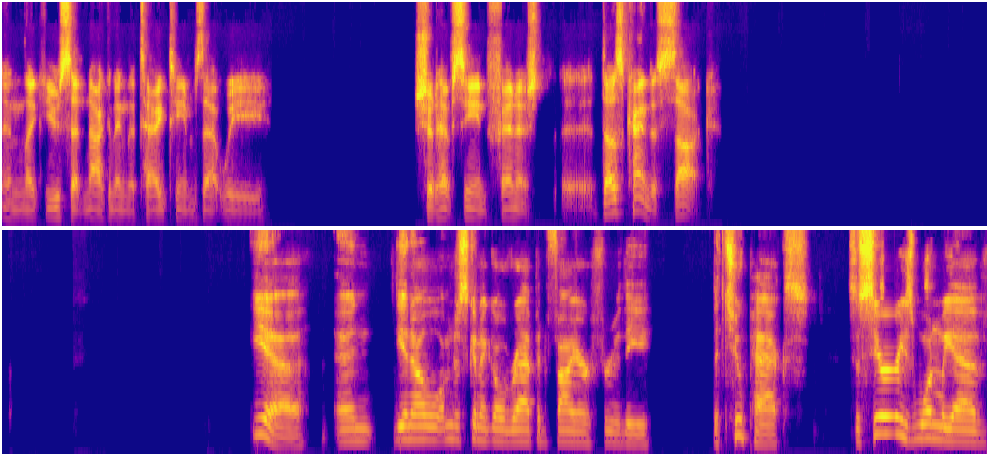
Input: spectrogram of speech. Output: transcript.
and like you said, not getting the tag teams that we should have seen finished. Uh, it does kind of suck. Yeah, and you know, I'm just gonna go rapid fire through the the two packs. So series one, we have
